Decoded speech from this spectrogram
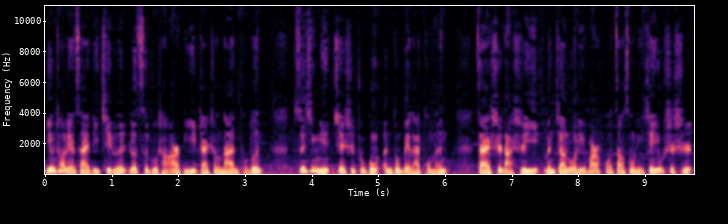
英超联赛第七轮，热刺主场二比一战胜南安普敦。孙兴民先是助攻恩东贝莱破门，在十打十一，门将洛里玩火葬送领先优势时，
